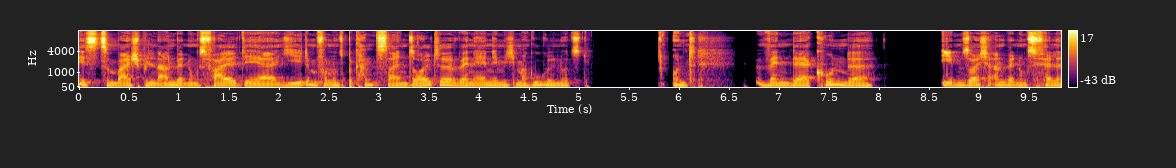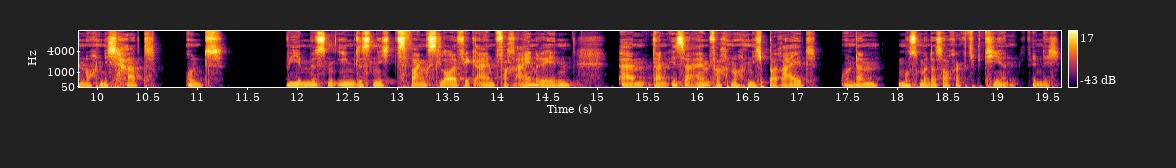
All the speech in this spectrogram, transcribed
ist zum Beispiel ein Anwendungsfall, der jedem von uns bekannt sein sollte, wenn er nämlich mal Google nutzt. Und wenn der Kunde eben solche Anwendungsfälle noch nicht hat und wir müssen ihm das nicht zwangsläufig einfach einreden, ähm, dann ist er einfach noch nicht bereit und dann muss man das auch akzeptieren, finde ich.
